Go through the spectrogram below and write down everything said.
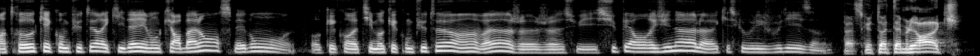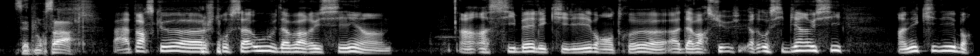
entre OK Computer et Kid A et mon cœur balance. Mais bon, OK, Team OK Computer, hein, voilà, je, je suis super original. Qu'est-ce que vous voulez que je vous dise? Parce que toi, t'aimes le rock. C'est pour ça. Bah, Parce que euh, je trouve ça ouf d'avoir réussi un, un, un si bel équilibre entre. euh, d'avoir aussi bien réussi un équilibre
